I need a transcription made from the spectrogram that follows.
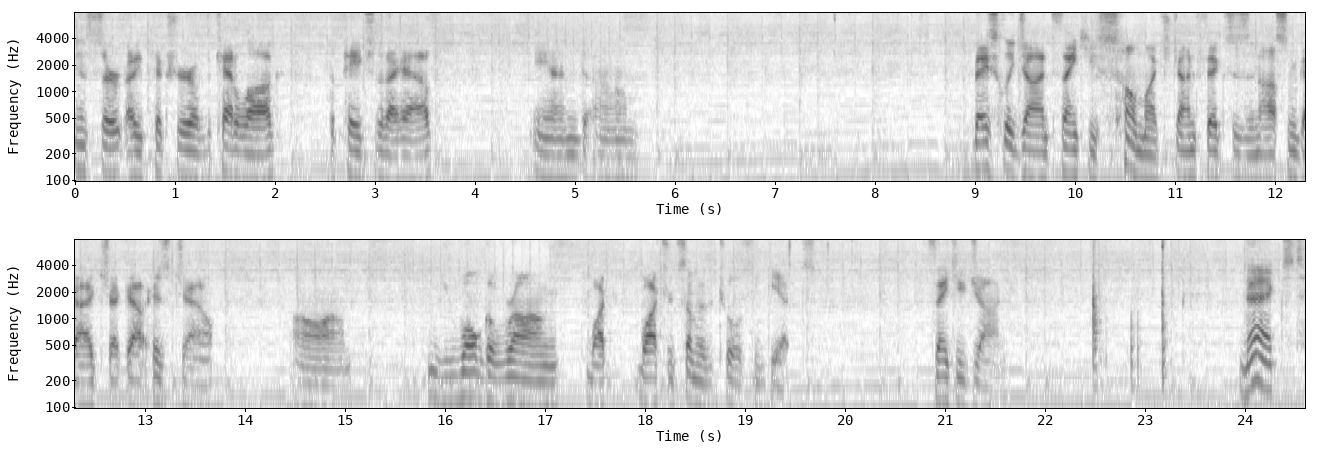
insert a picture of the catalog, the page that I have, and um, basically, John, thank you so much. John Fix is an awesome guy. Check out his channel. Um, you won't go wrong watch, watching some of the tools he gets. Thank you, John. Next,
